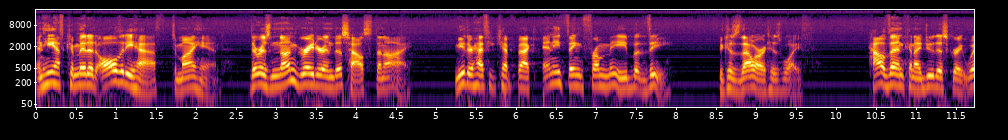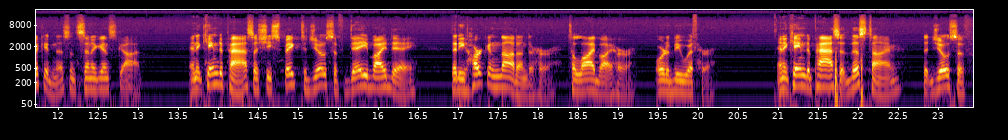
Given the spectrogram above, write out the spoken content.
and he hath committed all that he hath to my hand. There is none greater in this house than I. Neither hath he kept back anything from me but thee, because thou art his wife. How then can I do this great wickedness and sin against God? And it came to pass, as she spake to Joseph day by day, that he hearkened not unto her, to lie by her, or to be with her. And it came to pass at this time that Joseph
